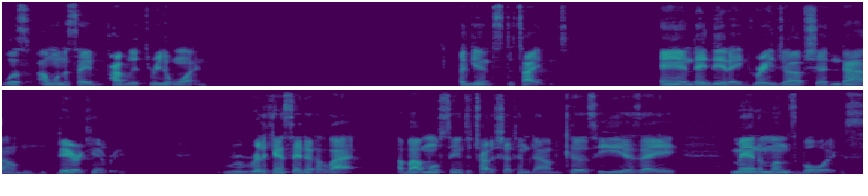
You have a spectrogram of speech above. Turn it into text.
was I want to say probably 3 to 1 against the Titans. And they did a great job shutting down Derrick Henry. Really can't say that a lot about most teams to try to shut him down because he is a man amongst boys.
